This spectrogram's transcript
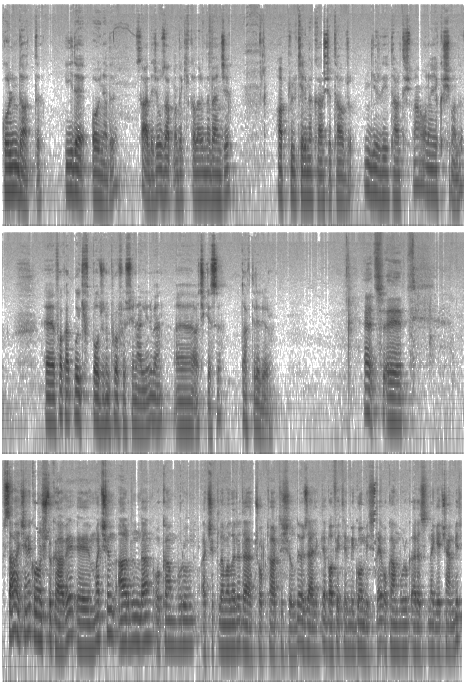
Golünü de attı. İyi de oynadı. Sadece uzatma dakikalarında bence Abdülkerim'e karşı tavrı, girdiği tartışma ona yakışmadı. E, fakat bu iki futbolcunun profesyonelliğini ben e, açıkçası takdir ediyorum. Evet, e, saha içini konuştuk abi. E, maçın ardından Okan Buruk'un açıklamaları da çok tartışıldı. Özellikle Buffett'in bir Gomis'le Okan Buruk arasında geçen bir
